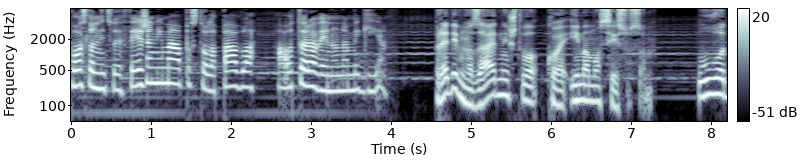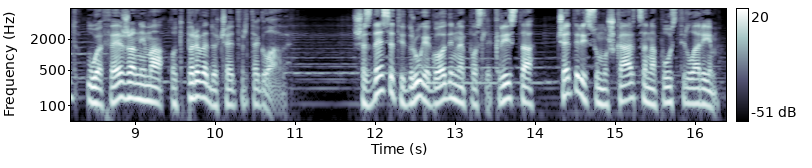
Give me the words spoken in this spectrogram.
poslanicu Efežanima apostola Pavla, autora Venona Megija. Predivno zajedništvo koje imamo s Isusom. Uvod u Efežanima od prve do četvrte glave. 62. godine poslije Krista četiri su muškarca napustila Rim,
